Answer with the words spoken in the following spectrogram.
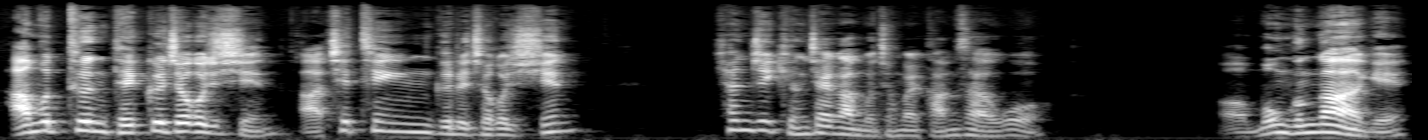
아무튼 댓글 적어주신 아 채팅 글을 적어주신 현지 경찰 관분 정말 감사하고 어, 몸 건강하게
